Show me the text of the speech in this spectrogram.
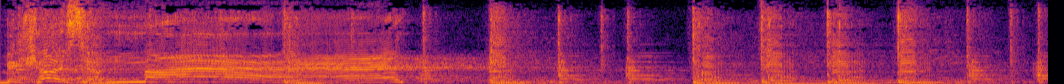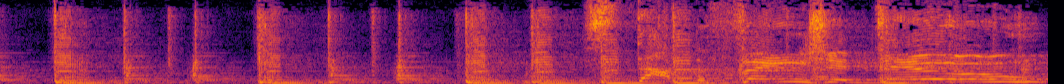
Because you're mine. Stop the things you do.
